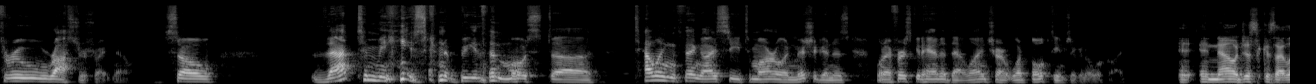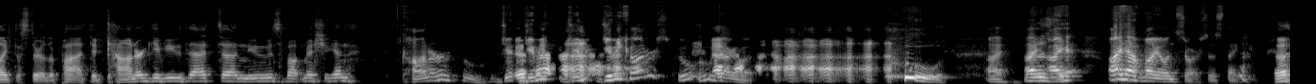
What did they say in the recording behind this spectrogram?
through rosters right now. So that to me is going to be the most uh, telling thing I see tomorrow in Michigan is when I first get handed that line chart, what both teams are going to look like. And, and now, just because I like to stir the pot, did Connor give you that uh, news about Michigan? Connor, who Jim, Jimmy, Jimmy, Jimmy Connors, who, who are we talking about? Who? I, I, I, I have my own sources. Thank you.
